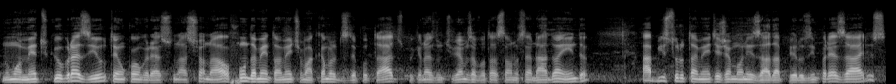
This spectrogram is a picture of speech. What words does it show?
no momento que o Brasil tem um Congresso Nacional, fundamentalmente uma Câmara dos Deputados, porque nós não tivemos a votação no Senado ainda, absolutamente hegemonizada pelos empresários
